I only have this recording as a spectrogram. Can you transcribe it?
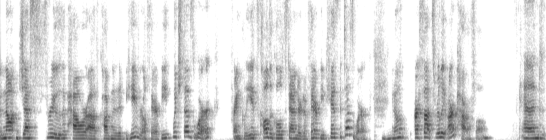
but not just through the power of cognitive behavioral therapy, which does work. Frankly, it's called a gold standard of therapy because it does work. Mm-hmm. You know, our thoughts really are powerful and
